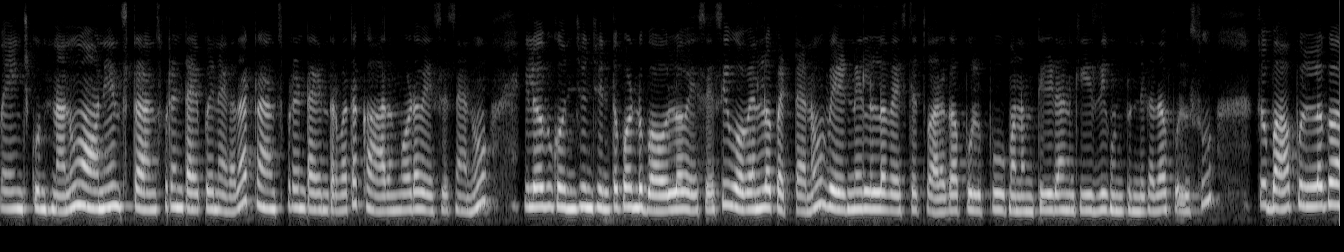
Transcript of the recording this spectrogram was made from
వేయించుకుంటున్నాను. ఆనియన్స్ ట్రాన్స్పరెంట్ అయిపోయినాయి కదా ట్రాన్స్పరెంట్ అయిన తర్వాత కారం కూడా వేసేసాను. ఈలోపు కొంచెం చింతపండు బౌల్లో వేసేసి ఓవెన్లో పెట్టాను. వేడి నీళ్ళలో వేస్తే త్వరగా పులుపు మనం తీయడానికి ఈజీగా ఉంటుంది కదా పులుసు. సో బాగా పుల్లగా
